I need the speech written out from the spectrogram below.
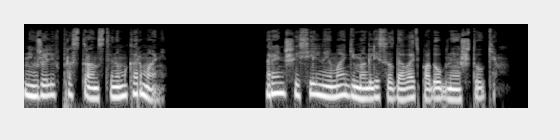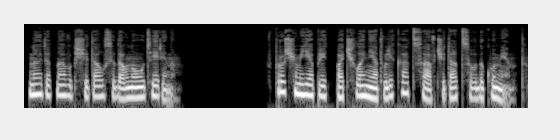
Неужели в пространственном кармане? Раньше сильные маги могли создавать подобные штуки, но этот навык считался давно утерянным. Впрочем, я предпочла не отвлекаться, а вчитаться в документ.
